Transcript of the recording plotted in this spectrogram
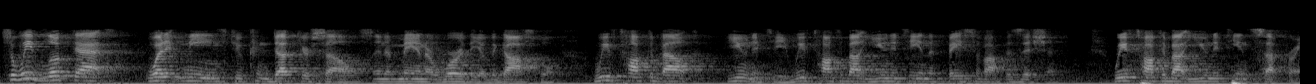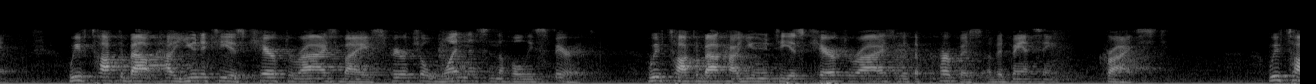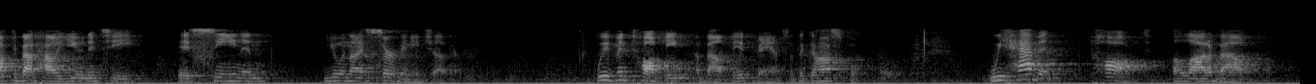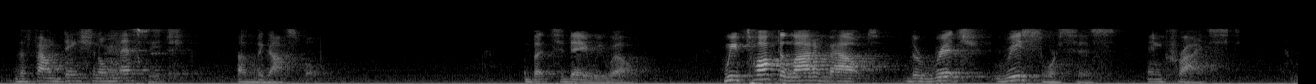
So we've looked at what it means to conduct yourselves in a manner worthy of the gospel. We've talked about unity. We've talked about unity in the face of opposition. We've talked about unity in suffering. We've talked about how unity is characterized by a spiritual oneness in the Holy Spirit. We've talked about how unity is characterized with the purpose of advancing Christ. We've talked about how unity is seen in you and I serving each other. We've been talking about the advance of the gospel. We haven't talked a lot about the foundational message of the gospel. But today we will. We've talked a lot about the rich resources in Christ.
